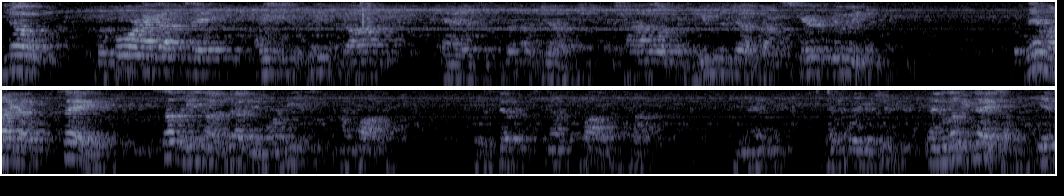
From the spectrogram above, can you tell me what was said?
You know, before I got saved, I used to think of God as a judge. Looked at him. He was a judge. I was scared of doing it. But then when I got saved, suddenly he's not a judge anymore. He's my father. A difference. He's not the father. It's God. Amen. That's you should. And let me tell you something. If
